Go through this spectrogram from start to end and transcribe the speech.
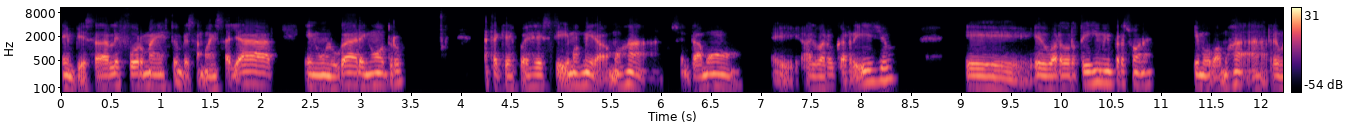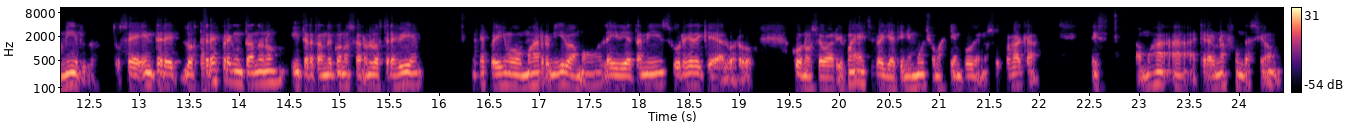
Empieza a darle forma a esto, empezamos a ensayar en un lugar, en otro, hasta que después decidimos, mira, vamos a, sentamos eh, Álvaro Carrillo, eh, Eduardo Ortiz y mi persona, y vamos a, reunirlo. Entonces, entre los tres preguntándonos y tratando de conocernos los tres bien, después dijimos, vamos a reunir, vamos, la idea también surge de que Álvaro conoce varios maestros, ya tiene mucho más tiempo de nosotros acá. vamos a, crear una fundación,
